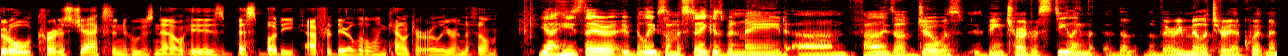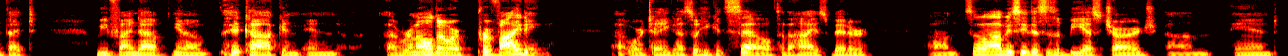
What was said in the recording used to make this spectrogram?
Good old Curtis Jackson, who is now his best buddy after their little encounter earlier in the film. Yeah, he's there. He believes a mistake has been made. Um, finds out Joe was is being charged with stealing the, the, the very military equipment that we find out, you know, Hickok and, and uh, Ronaldo are providing uh, Ortega so he could sell to the highest bidder. Um, so obviously this is a BS charge, um, and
